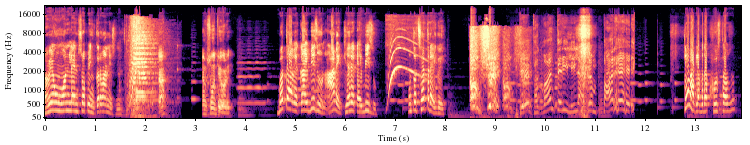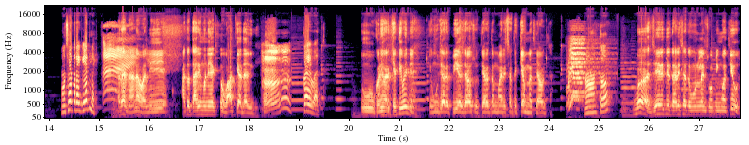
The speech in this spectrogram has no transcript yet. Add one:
હવે હું ઓનલાઈન શોપિંગ કરવાની જ નથી. હા? એમ શું થયું ઓળી બતાવે કાઈ બીજું ને આવે ઘેરે કાઈ બીજું. હું તો છેતરાઈ ગઈ. ભગવાન તેરી લીલા પાર હે. કેમ આટલા બધા ખુશ થાવ છો? હું છેતરાઈ ગઈ એટલે? અરે નાના વાલી આ તો તારી મને એક વાત યાદ આવી ગઈ. કઈ વાત? તું ઘણી વાર કહેતી હોય ને કે હું જ્યારે પિયર જાઉં છું ત્યારે તમે મારી સાથે કેમ નથી આવતા? હા તો? બસ જે રીતે તારી સાથે ઓનલાઈન શોપિંગમાં થયું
